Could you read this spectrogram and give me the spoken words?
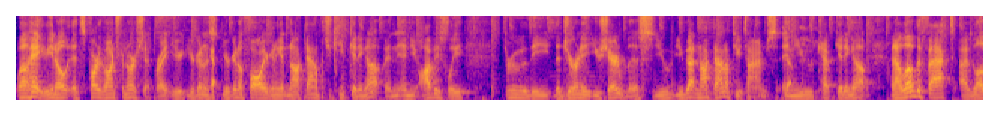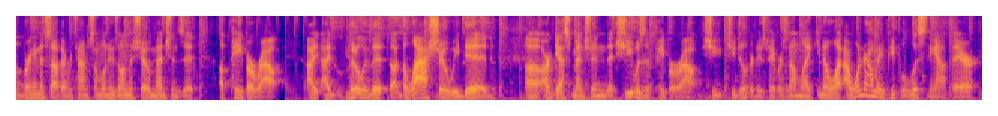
well hey you know it's part of entrepreneurship right? You're, you're gonna yep. you're gonna fall you're gonna get knocked down but you keep getting up and and you obviously through the the journey that you shared with us, you you got knocked down a few times and you kept getting up. And I love the fact I love bringing this up every time someone who's on the show mentions it. A paper route. I, I literally the the last show we did. Uh, our guest mentioned that she was a paper route. She she delivered newspapers, and I'm like, you know what? I wonder how many people listening out there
